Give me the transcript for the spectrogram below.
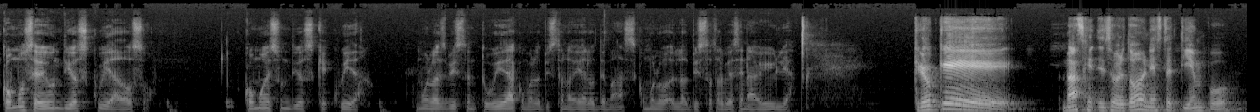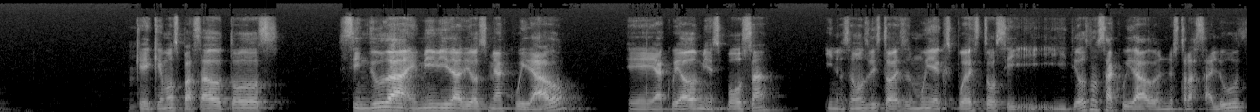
¿cómo se ve un Dios cuidadoso? ¿Cómo es un Dios que cuida? ¿Cómo lo has visto en tu vida? ¿Cómo lo has visto en la vida de los demás? ¿Cómo lo, has visto tal vez en la Biblia? Creo que, más que, sobre todo en este tiempo, que, hemos pasado todos, sin duda en mi vida Dios me ha cuidado, eh, ha cuidado a mi esposa y nos hemos visto a veces muy expuestos y, Dios nos ha cuidado en nuestra salud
